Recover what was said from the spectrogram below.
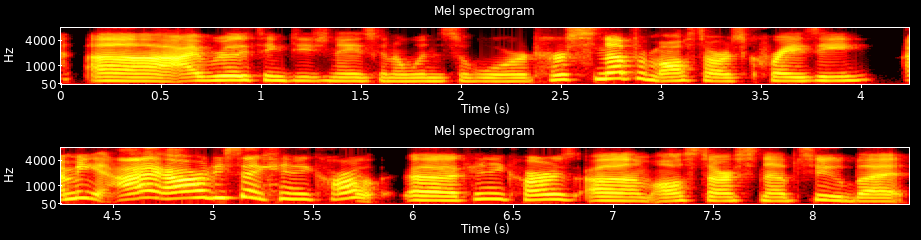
Uh, I really think DiJonai is going to win this award. Her snub from All Star is crazy. I mean, I already said Chennedy Car- uh, Chennedy Carter's um All Star snub too, but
